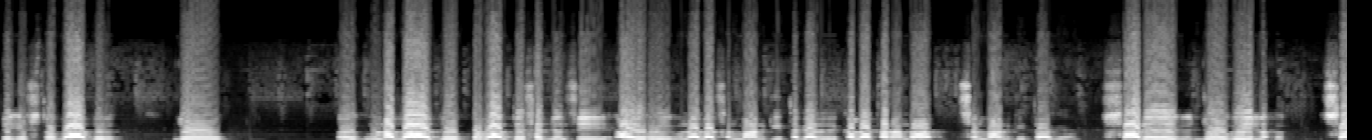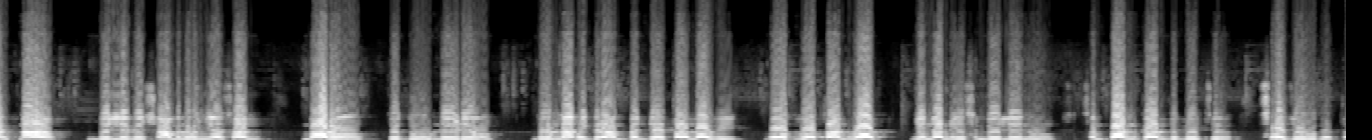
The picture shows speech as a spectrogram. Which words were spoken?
ਤੇ ਇਸ ਤੋਂ ਬਾਅਦ ਜੋ ਉਹਨਾਂ ਦਾ ਜੋ ਪ੍ਰਬੰਧਕ ਸੱਜਣ ਸੀ, ਆਏ ਹੋਏ, ਉਹਨਾਂ ਦਾ ਸਨਮਾਨ ਕੀਤਾ ਗਿਆ ਤੇ ਕਲਾਕਾਰਾਂ ਦਾ ਸਨਮਾਨ ਕੀਤਾ ਗਿਆ। ਸਾਰੇ ਜੋ ਵੀ ਸੰਗਤਾਂ ਮੇਲੇ ਵਿੱਚ ਸ਼ਾਮਲ ਹੋਈਆਂ ਸਨ, ਬਾਹਰੋਂ ਤੇ ਦੂਰ ਨੇੜਿਓਂ, ਦੋਨਾਂ ਹੀ ਗ੍ਰਾਮ ਪੰਚਾਇਤਾਂ ਦਾ ਵੀ ਬਹੁਤ ਬਹੁਤ ਧੰਨਵਾਦ, ਜਿਨ੍ਹਾਂ ਨੇ ਇਸ ਮੇਲੇ ਨੂੰ ਸੰਪੰਨ ਕਰਨ ਦੇ ਵਿੱਚ ਸਹਿਯੋਗ ਦਿੱਤਾ।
